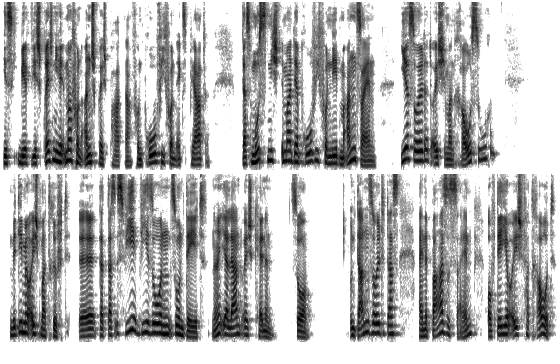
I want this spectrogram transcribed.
ist, wir, wir sprechen hier immer von Ansprechpartner, von Profi, von Experte. Das muss nicht immer der Profi von nebenan sein ihr solltet euch jemand raussuchen, mit dem ihr euch mal trifft. Äh, das, das, ist wie, wie so ein, so ein Date. Ne? Ihr lernt euch kennen. So. Und dann sollte das eine Basis sein, auf der ihr euch vertraut.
